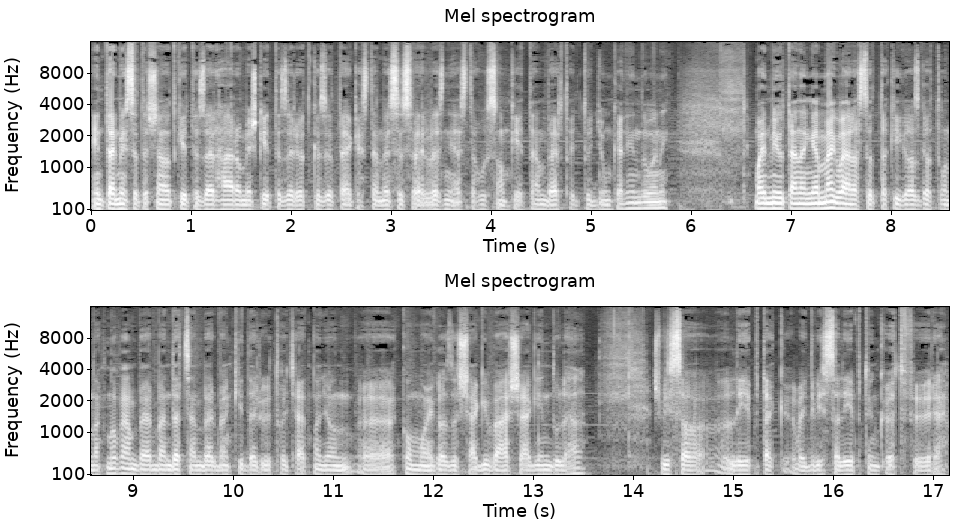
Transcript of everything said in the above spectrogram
Én természetesen ott 2003 és 2005 között elkezdtem összeszervezni ezt a 22 embert, hogy tudjunk elindulni. Majd miután engem megválasztottak igazgatónak novemberben, decemberben kiderült, hogy hát nagyon komoly gazdasági válság indul el, és visszaléptek, vagy visszaléptünk öt főre.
